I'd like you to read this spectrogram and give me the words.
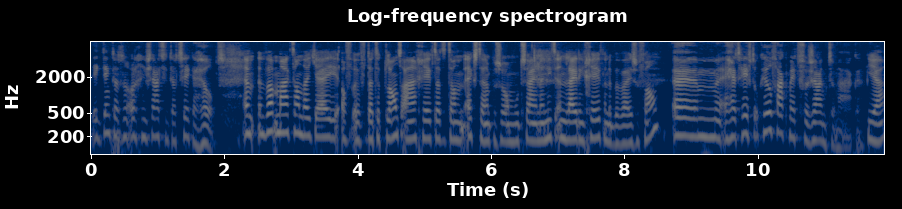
ik denk dat een organisatie dat zeker helpt. En, en wat maakt dan dat jij, of, of, dat de klant aangeeft dat het dan een externe persoon moet zijn en niet een leidinggevende bewijzen van? Um, het heeft ook heel vaak met verzuim te maken. Ja.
